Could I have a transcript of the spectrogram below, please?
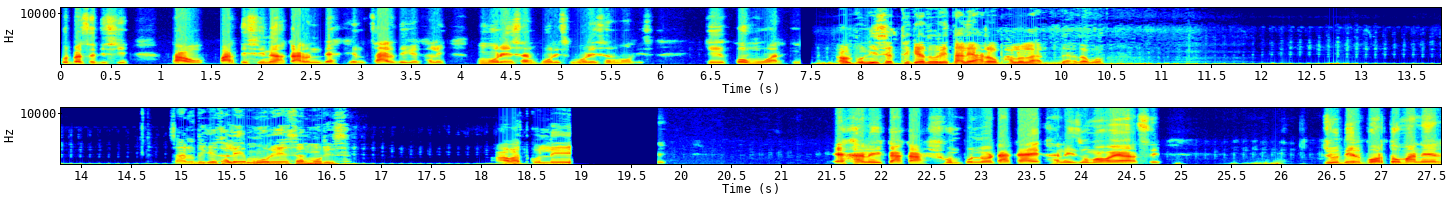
করতে চাইতেছি। তাও পারতেছি না, কারণ দেখেন চারদিকে খালি মরিচ আর মরিচ মরিচ আর মরিচ। কি কমু আর কি? অল্প নিচের থেকে ধরি, তাহলে আরও ভালো দেখা যাব। চারিদিকে খালি মরিচ আর মরিচ। আবাদ করলে এখানেই টাকা, সম্পূর্ণ টাকা এখানেই জমা হয়ে আছে। যদি বর্তমানের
